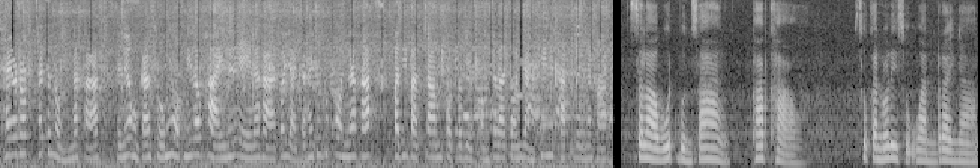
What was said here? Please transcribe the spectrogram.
ใช้รถใช้ถนนนะคะ ในเรื่องของการสวมหมวกนิรภัยนั่นเองนะคะ ก็อยากจะให้ทุกๆคนนะคะ ปฏิบัติตามกฎระเบียบของจราจรอย่างเคร่งครัดเลยนะคะ สลาวุธบุญสร้าง ภาพข่าว สุกันวลีสุวรรณรายงาน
